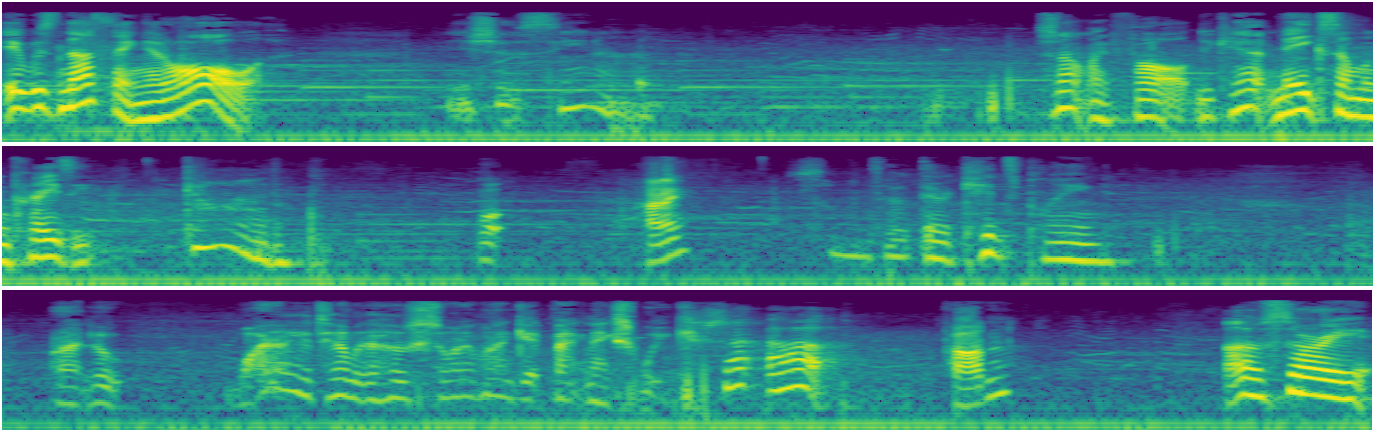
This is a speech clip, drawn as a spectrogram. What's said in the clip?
It was nothing at all. You should have seen her. It's not my fault. You can't make someone crazy. God. What? Honey? Someone's out there, kids playing. All right, look. Why don't you tell me the whole story when I get back next week? Shut up. Pardon? Oh, sorry.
